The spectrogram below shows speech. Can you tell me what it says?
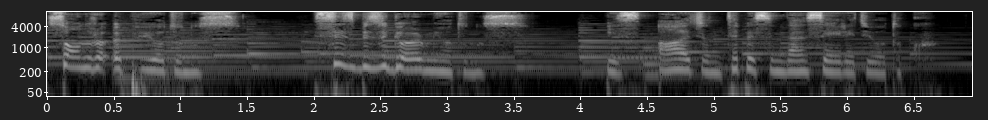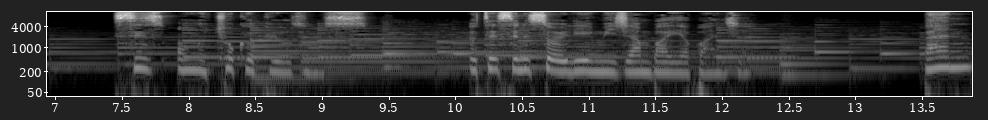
sonra öpüyordunuz. Siz bizi görmüyordunuz. Biz ağacın tepesinden seyrediyorduk. Siz onu çok öpüyordunuz. Ötesini söyleyemeyeceğim bay yabancı. Ben,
